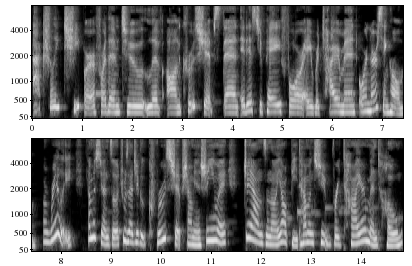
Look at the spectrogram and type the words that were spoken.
actually cheaper for them to live on cruise ships than it is to pay for a retirement or nursing home. Oh, really? 他们选择住在这个 cruise ship 上面，是因为 这样子呢，要比他们去 retirement home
